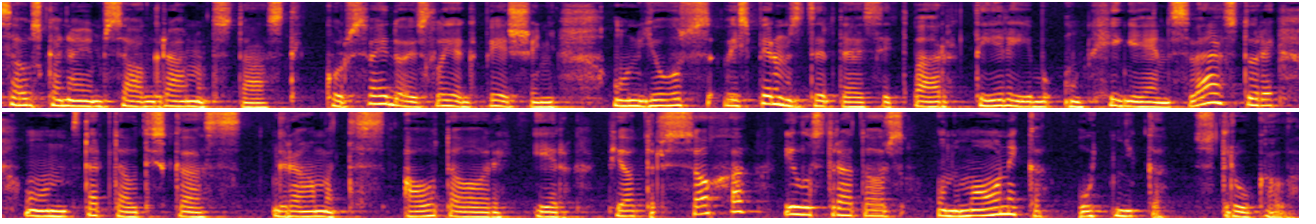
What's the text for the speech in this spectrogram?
Savu skanējumu sāk grāmatu stāsti, kurus veidojas liega piešiņa, un jūs vispirms dzirdēsiet par tīrību un higiēnas vēsturi un starptautiskās grāmatas autori ir Piotrs Soha, ilustrators un Monika Utņika Strūgala.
